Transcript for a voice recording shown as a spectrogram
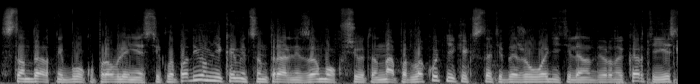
Стандартный блок управления стеклоподъемниками, центральный замок, все это на подлокотнике. Кстати, даже у водителя на дверной карте есть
